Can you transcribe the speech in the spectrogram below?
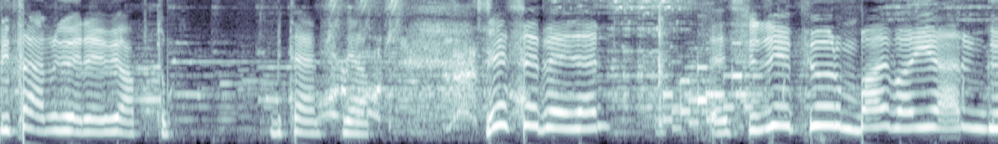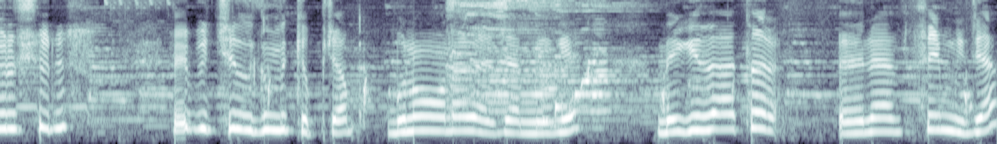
Bir tane görev yaptım. Bir tanesini yaptım. Neyse beyler. E, sizi yapıyorum. Bay bay. Yarın görüşürüz. Ve bir çılgınlık yapacağım. Bunu ona vereceğim Megi. Megi zaten önemsemeyeceğim.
